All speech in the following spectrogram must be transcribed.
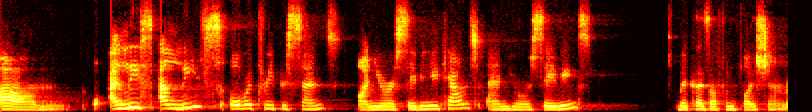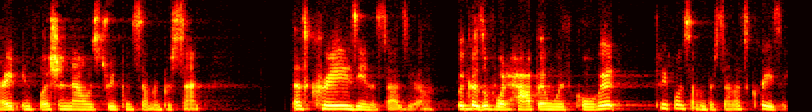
um, at least at least over 3% on your saving account and your savings because of inflation right inflation now is 3.7% that's crazy, Anastasia, because of what happened with COVID. 3.7%. That's crazy.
